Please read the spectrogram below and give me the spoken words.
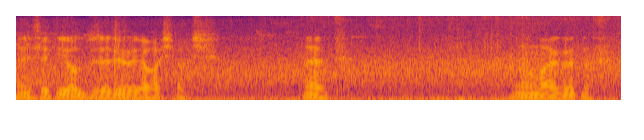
Neyse ki yol düzeliyor yavaş yavaş. Evet. Oh my goodness.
